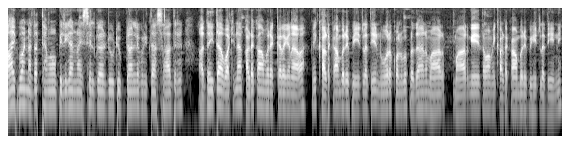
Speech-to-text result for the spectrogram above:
ආයිබුවන් අදත් හැමෝ පිළිගන්න ස්ල්ගල් ඩටප් ඩන්ලක ඉතා සාදර. අද ඉතා වටිනා කඩකාමරයක් කරගෙනාව මේ කඩකාම්බරය පිහිටල තිය නුවර කොළඹ ප්‍රධාන මාර්ගයේ තම මේ කඩකාම්බරය පිහිටල තියන්නේ.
